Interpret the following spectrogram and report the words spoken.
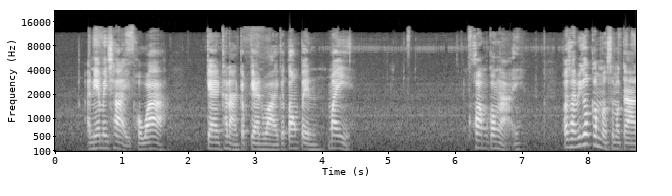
.4 อันนี้ไม่ใช่ เพราะว่า กนขนานกับแกน y ก็ต้องเป็นไม่ความก็หงาย เพราะฉะนั้นพี่ก็กำหนดสมการ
